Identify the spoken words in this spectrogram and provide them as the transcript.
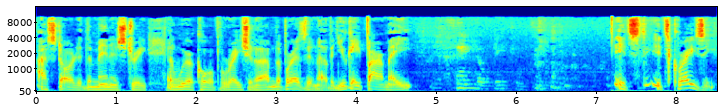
I started the ministry and we're a corporation and I'm the president of it? You can't fire me. It's it's crazy.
